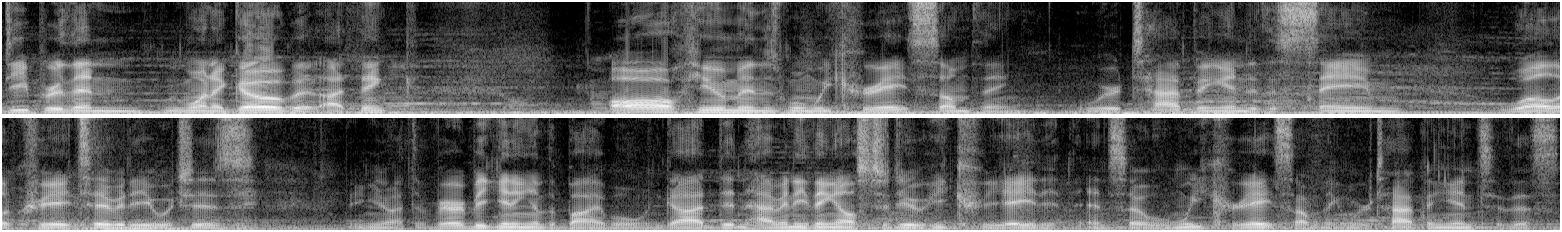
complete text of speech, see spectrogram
deeper than we want to go, but I think all humans, when we create something, we're tapping into the same well of creativity, which is, you know, at the very beginning of the Bible, when God didn't have anything else to do, He created. And so when we create something, we're tapping into this,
